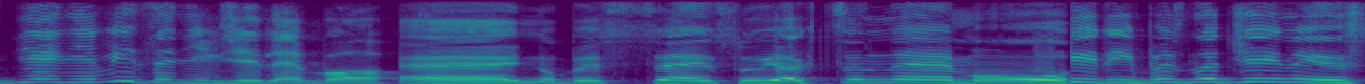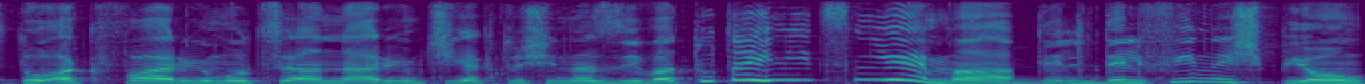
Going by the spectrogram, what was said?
Nie, nie widzę nigdzie Nemo. Ej, no bez sensu, ja chcę Nemo! Didi, beznadziejne jest to akwarium, oceanarium, czy jak to się nazywa, tutaj nic nie ma! Del- delfiny śpią,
